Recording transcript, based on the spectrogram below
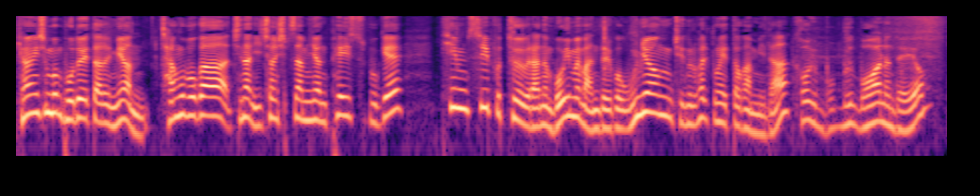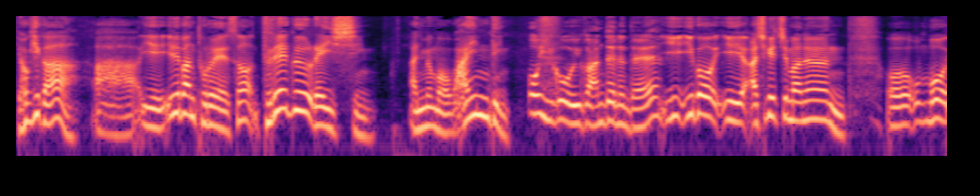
경향신문 보도에 따르면 장 후보가 지난 2013년 페이스북에 팀 스위프트라는 모임을 만들고 운영진으로 활동했다고 합니다. 거기 뭐, 뭐 하는데요? 여기가 아, 이 일반 도로에서 drag racing 아니면 뭐 winding. 어 이거 이거 안 되는데. 이 이거 이 아시겠지만은 어뭐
